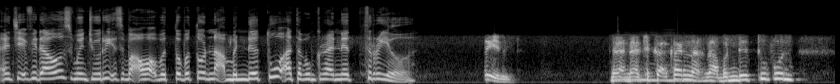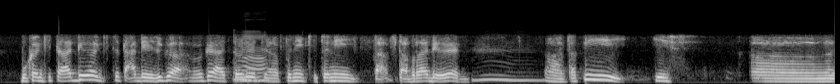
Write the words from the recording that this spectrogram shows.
Encik Firdaus mencuri sebab awak betul-betul nak benda tu ataupun kerana thrill? Real. Nak nak cakap kan nak nak benda tu pun bukan kita ada kita tak ada juga. Kan atau Ha. dia apa ni kita ni tak tak berada kan. Hmm. Ha, tapi is uh,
